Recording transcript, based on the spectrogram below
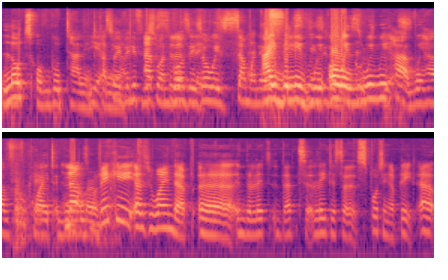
lots of good talent Yeah, coming so up. even if this one goes, there's always someone else. I believe we always good. we, we Yes. have we have quite a good number Now, of Vicky, as we wind up uh, in the late, that latest uh, sporting update, uh,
